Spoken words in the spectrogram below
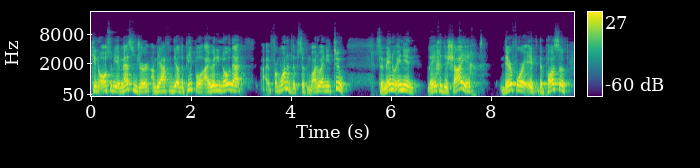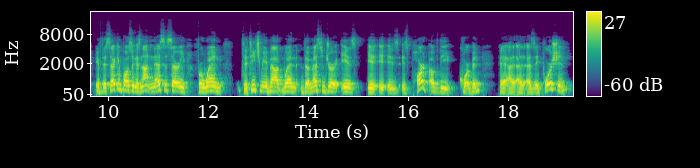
can also be a messenger on behalf of the other people, I already know that uh, from one of the psukim. Why do I need two? So, menu inyan Therefore, if the pasuk, if the second pasuk is not necessary for when to teach me about when the messenger is is is part of the korban as a portion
